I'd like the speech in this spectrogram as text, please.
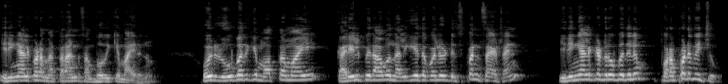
ഇരിങ്ങാൽക്കുട മെത്രാൻ സംഭവിക്കുമായിരുന്നു. ഒരു രൂപതയ്ക്ക് മൊത്തമായി കരിയിൽ പിതാവ് നൽകിയതുപോലെ ഒരു ഡിസ്പെൻസേഷൻ ഇരിങ്ങാൽക്കട രൂപത്തിലും പുറപ്പെടുവിച്ചു.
